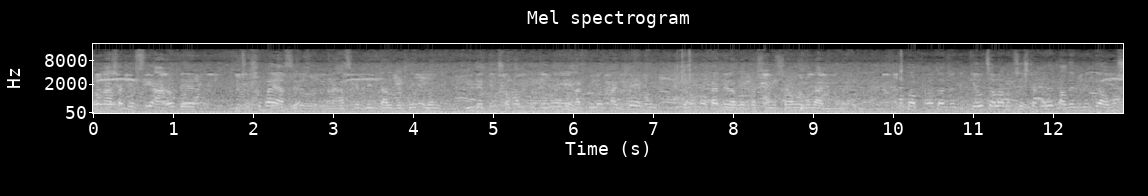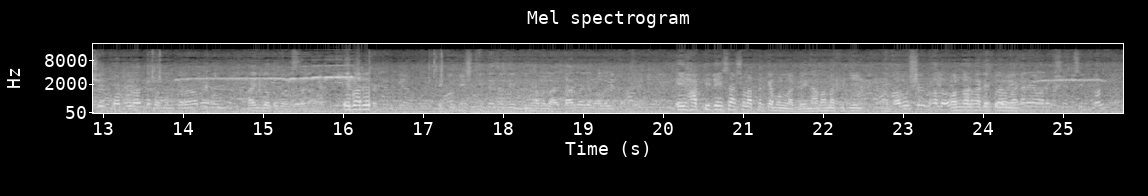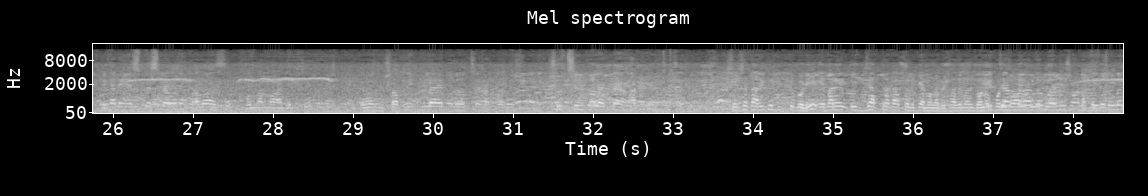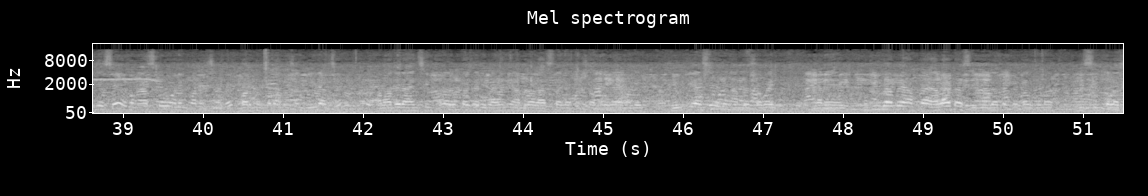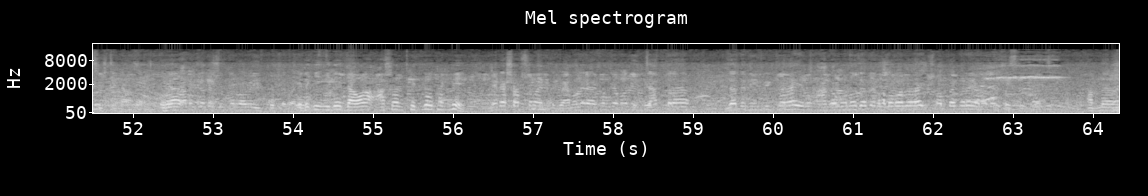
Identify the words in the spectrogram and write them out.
এবং আশা করছি আরও যে কিছু সময় আছে মানে আজকের দিন কালকের দিন এবং ঈদের দিন সকাল পর্যন্ত এই হাটগুলো থাকবে এবং কোনো প্রকার নিরাপত্তার সমস্যা হবে বলে আমি মনে করি। তৎপরতা যদি কেউ চালানোর চেষ্টা করে তাদের বিরুদ্ধে অবশ্যই কঠোর হাতে দমন করা হবে এবং আইনগত ব্যবস্থা নেওয়া হবে। এবারে একটু বৃষ্টিতে যদি একটু ঝামেলা হয় তার বাইরে ভালোই এই হাটটিতে এসে আসলে আপনার কেমন লাগল? এই নাভানা থেকে অবশ্যই ভালো। অন্যান্য হাটের তুলনায়? এখানে অনেক সুশৃঙ্খল এখানে স্পেসটা অনেক ভালো আছে অন্যান্য হাটের চেয়ে। এবং সব দিক মিলায় মনে হচ্ছে হাটটা বেশ সুশৃঙ্খল একটা হাট সেই সাথে আরেকটু যুক্ত করি। এবারে ঈদ যাত্রাটা আসলে কেমন হবে? সাধারণ গণপরিবহনগুলোতে মানুষ চলে গেছে এবং আজকেও অনেক মানুষ যাবে। কর্মঠ মানুষের ভিড় আছে। আমাদের আইন শৃঙ্খলা রক্ষাকারী বাহিনী আমরা রাস্তাঘাটে সব জায়গায় আমাদের ডিউটি আছে এবং আমরা সবাই মানে খুবইভাবে আমরা অ্যালার্ট আছি যে যাতে টোটাল কোনো বিশৃঙ্খলার সৃষ্টি না হয়। মানুষ যাতে সুন্দরভাবে ঈদ করতে পারে। এটা কি ঈদে যাওয়া আসার ক্ষেত্রেও থাকবে? এটা সবসময় থাকবে। আমাদের এখন যেমন যাত্রা যাতে নির্বিঘ্ন হয় এবং আগমনও যাতে ভালোভাবে হয়, সব ব্যাপারে আমাদের প্রস্তুত আপনার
